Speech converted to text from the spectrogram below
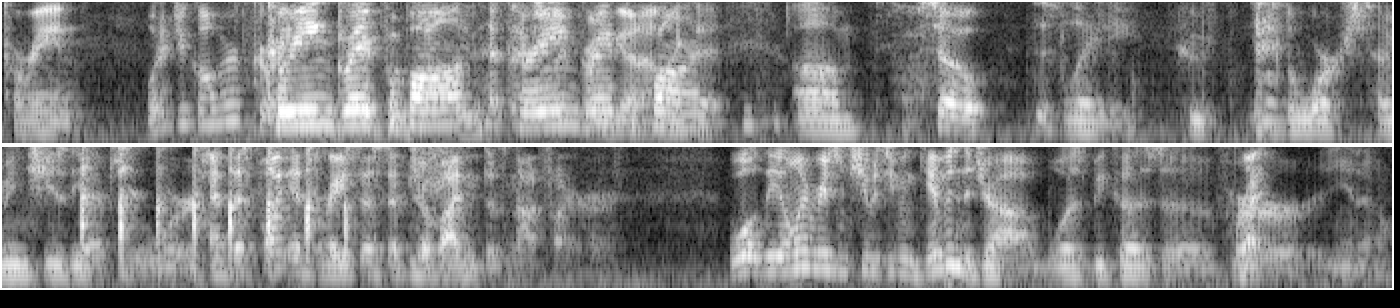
Karine. What did you call her? Karine Grey Poupon. That's Karine actually pretty Grey good. I Poupon. like that. Um, so this lady who is the worst. I mean, she's the absolute worst. At this point, it's racist if Joe Biden does not fire her. Well, the only reason she was even given the job was because of her, you know,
